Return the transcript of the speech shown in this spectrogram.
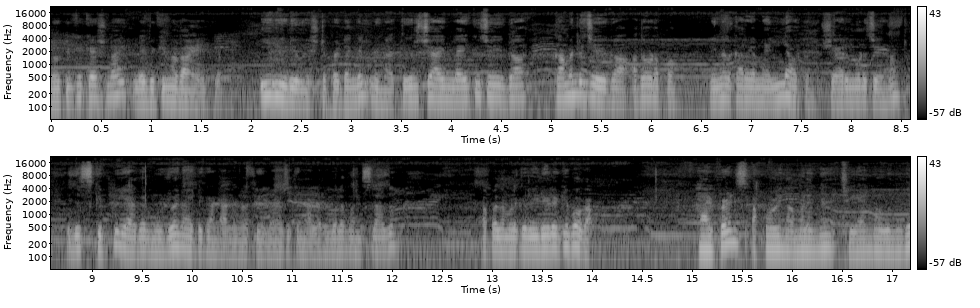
നോട്ടിഫിക്കേഷനായി ലഭിക്കുന്നതായിരിക്കും. ഈ വീഡിയോ ഇഷ്ടപ്പെട്ടെങ്കിൽ നിങ്ങൾ തീർച്ചയായും ലൈക്ക് ചെയ്യുക കമന്റ് ചെയ്യുക അതോടൊപ്പം നിങ്ങൾക്കറിയാവുന്ന എല്ലാവർക്കും ഷെയറും കൂടെ ചെയ്യണം. ഇത് സ്കിപ്പ് ചെയ്യാതെ മുഴുവനായിട്ട് കണ്ടാൽ നിങ്ങൾക്ക് ഈ മാജിക്ക് നല്ലതുപോലെ മനസ്സിലാകും. അപ്പോൾ നമ്മൾക്ക് വീഡിയോയിലേക്ക് പോകാം. ഹായ് ഫ്രണ്ട്സ് അപ്പോൾ നമ്മൾ ഇന്ന് ചെയ്യാൻ പോകുന്നത്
